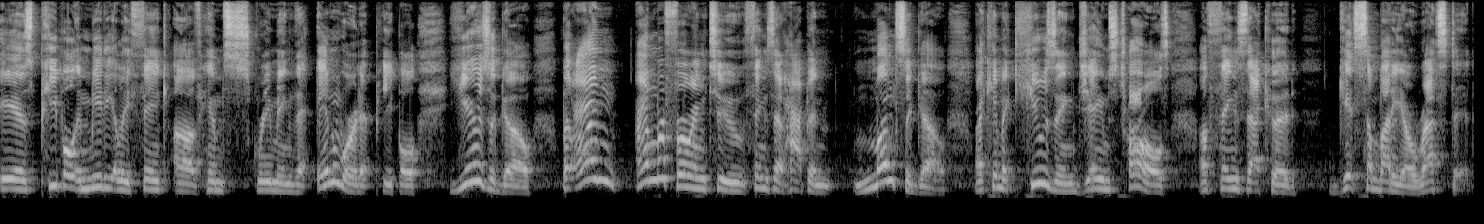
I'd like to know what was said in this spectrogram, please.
is people immediately think of him screaming the N-word at people years ago, but I'm, I'm referring to things that happened months ago, like him accusing James Charles of things that could get somebody arrested,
